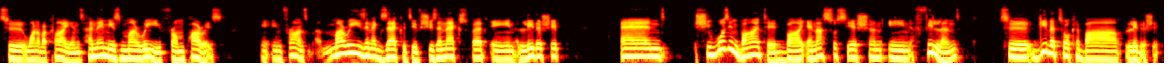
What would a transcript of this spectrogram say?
to one of our clients. Her name is Marie from Paris in, France. Marie is an executive. She's an expert in leadership, and she was invited by an association in Finland to give a talk about leadership.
